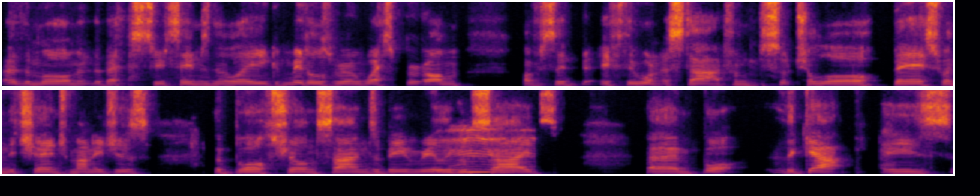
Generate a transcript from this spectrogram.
at the moment the best two teams in the league. Middlesbrough and West Brom. Obviously, if they wouldn't have started from such a low base when they changed managers, they've both shown signs of being really good Mm. sides. Um, but the gap is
